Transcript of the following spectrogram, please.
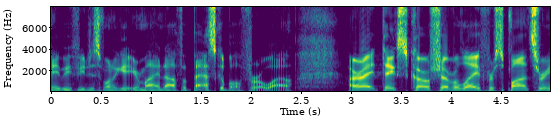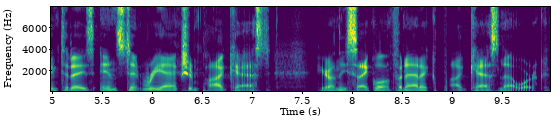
Maybe if you just want to get your mind off of basketball for a while. All right. Thanks to Karl Chevrolet for sponsoring today's Instant Reaction podcast here on the Cyclone Fanatic Podcast Network.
